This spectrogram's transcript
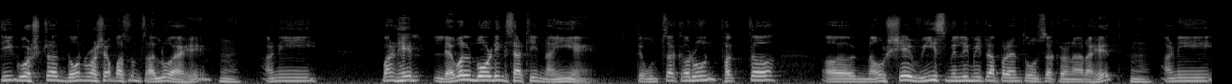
ती गोष्ट दोन वर्षापासून चालू आहे. आणि पण हे लेवल बोर्डिंगसाठी नाही आहे ते उंच करून फक्त नऊशे वीस मिलीमीटरपर्यंत उंच करणार आहेत. आणि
